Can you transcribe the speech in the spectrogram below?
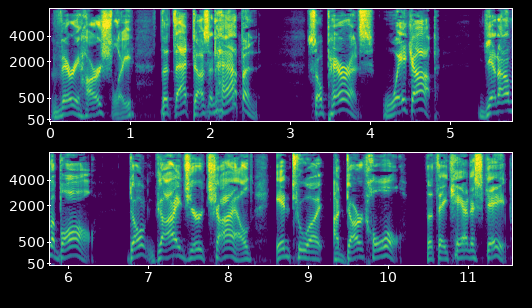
very harshly that that doesn't happen. So parents, wake up, get on the ball. Don't guide your child into a, a dark hole that they can't escape.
